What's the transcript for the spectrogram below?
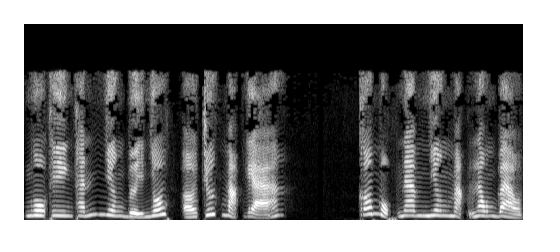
Ngô Thiên Thánh Nhân bị nhốt ở trước mặt gã. Có một nam nhân mặc long bào,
